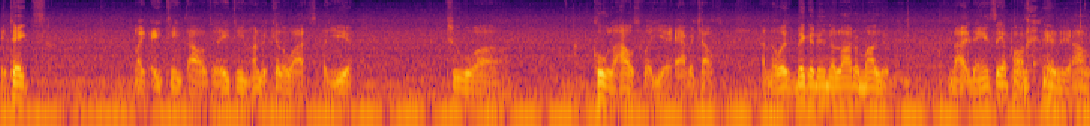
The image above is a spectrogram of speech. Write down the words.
it takes like 18,000, 1,800 kilowatts a year to uh, cool a house for a year, average house. I know it's bigger than a lot of my not, they ain't say apartment house.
